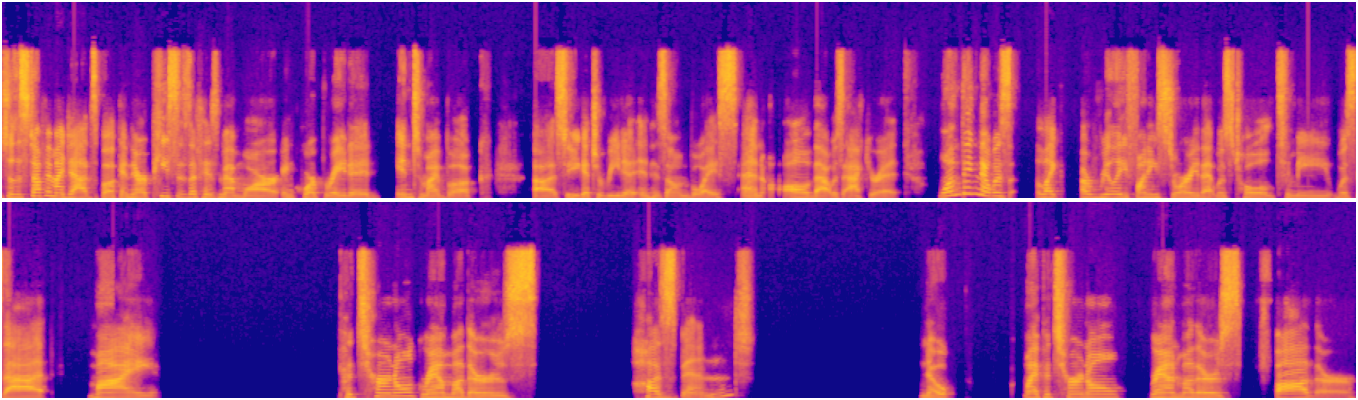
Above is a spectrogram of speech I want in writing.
So the stuff in my dad's book, and there are pieces of his memoir incorporated into my book. Uh, so you get to read it in his own voice. And all of that was accurate. One thing that was like a really funny story that was told to me was that my paternal grandmother's husband, nope, my paternal grandmother's father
